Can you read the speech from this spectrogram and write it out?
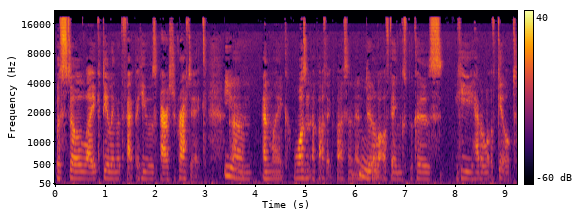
was still like dealing with the fact that he was aristocratic, Yeah. um, and like wasn't a perfect person and did a lot of things because he had a lot of guilt.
